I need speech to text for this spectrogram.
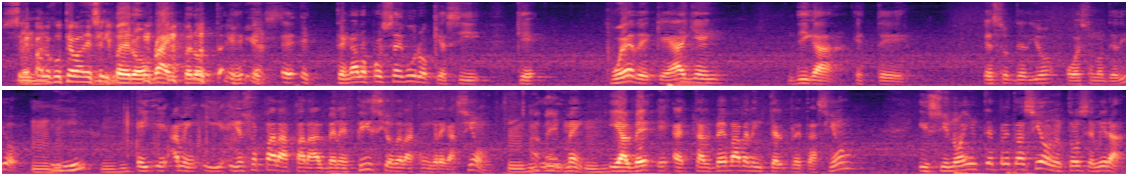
Sepa lo que usted va a decir. Pero, right, pero eh, eh, Yes. eh, eh, téngalo por seguro que si que puede que alguien diga este eso es de Dios o eso no es de Dios. Y, y, I mean, y- y eso para, para el beneficio de la congregación. Amén. Amén. Y al vez, eh, eh, tal vez va a haber interpretación. Y si no hay interpretación, entonces mira,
